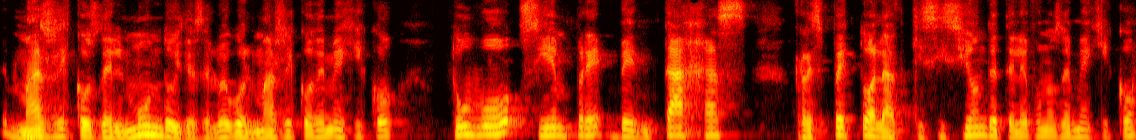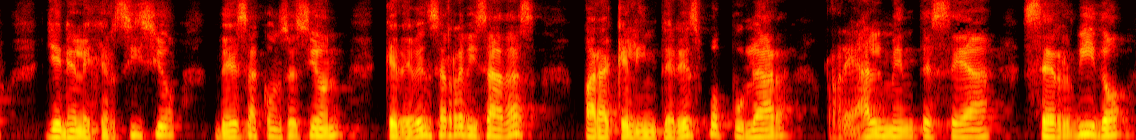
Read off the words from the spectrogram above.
más ricos del mundo y desde luego el más rico de México, tuvo siempre ventajas respecto a la adquisición de teléfonos de México y en el ejercicio de esa concesión que deben ser revisadas para que el interés popular realmente sea servido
